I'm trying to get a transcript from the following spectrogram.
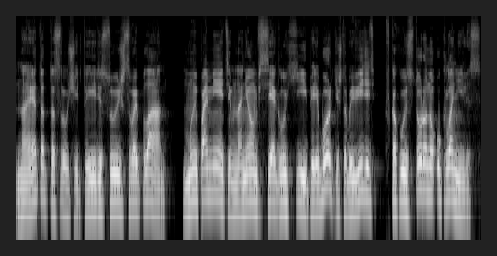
На этот-то случай ты рисуешь свой план. Мы пометим на нем все глухие переборки, чтобы видеть, в какую сторону уклонились.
